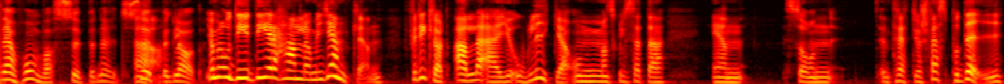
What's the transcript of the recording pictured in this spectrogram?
Nej, hon var supernöjd, Ja. superglad. Ja men och det är ju det det handlar om egentligen. För det är klart, alla är ju olika. Om man skulle sätta en sån en 30-årsfest på dig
